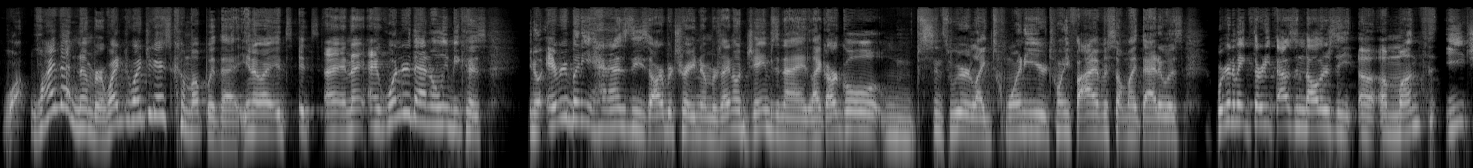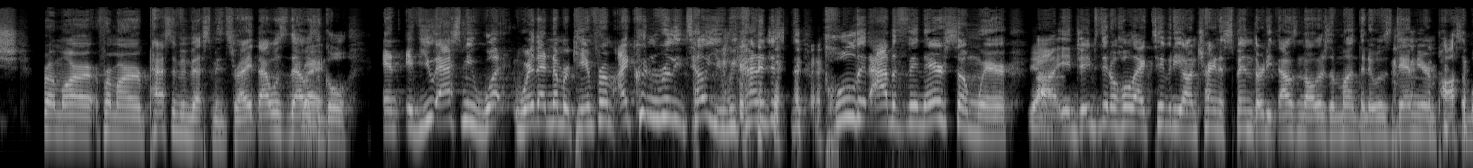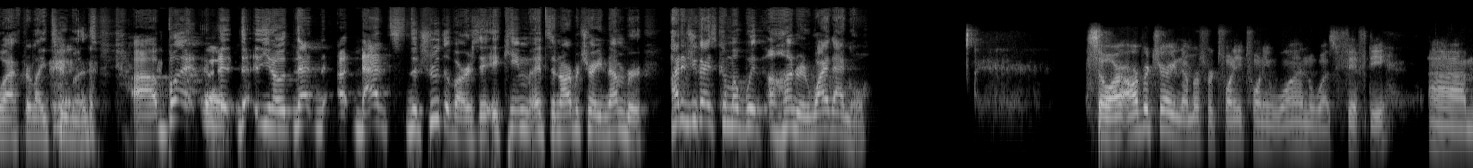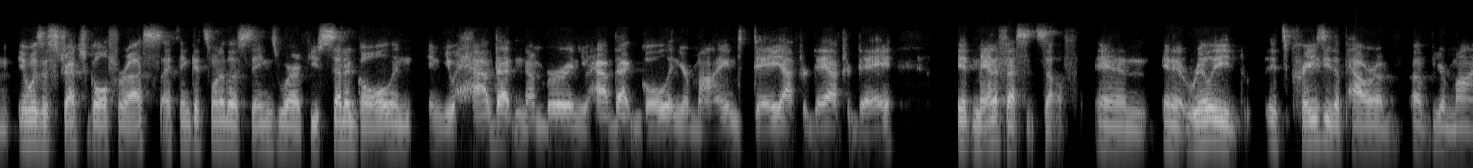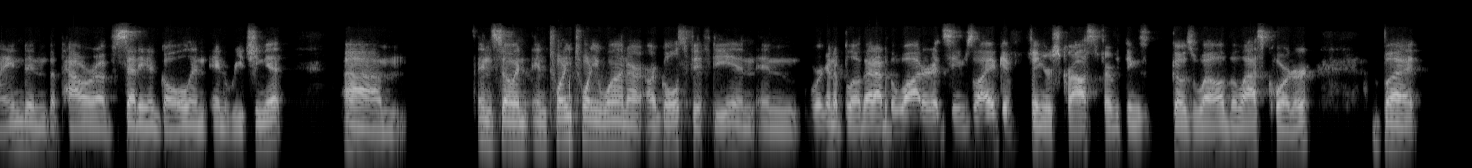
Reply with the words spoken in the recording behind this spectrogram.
Why, why that number? Why why'd you guys come up with that? You know, it's it's and I, I wonder that only because you know everybody has these arbitrary numbers. I know James and I like our goal since we were like twenty or twenty five or something like that. It was we're gonna make thirty thousand dollars a a month each from our from our passive investments. Right? That was that was the goal. And if you ask me what where that number came from, I couldn't really tell you. We kind of just pulled it out of thin air somewhere. Yeah. Uh, James did a whole activity on trying to spend thirty thousand dollars a month, and it was damn near impossible after like two months. Uh, but Right. uh, you know that uh, that's the truth of ours. It, it came. It's an arbitrary number. How did you guys come up with hundred? Why that goal? So our arbitrary number for 2021 was 50. Um, it was a stretch goal for us. I think it's one of those things where if you set a goal and and you have that number and you have that goal in your mind day after day after day, it manifests itself. And and it really it's crazy the power of of your mind and the power of setting a goal and, and reaching it. Um, and so in, in 2021 our, our goal is 50 and, and we're going to blow that out of the water it seems like if fingers crossed if everything goes well the last quarter but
